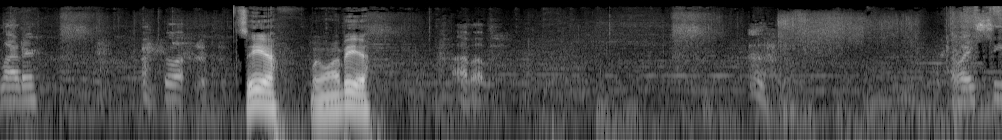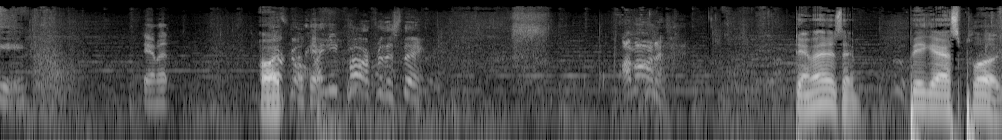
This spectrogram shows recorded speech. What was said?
Ladder. Go up. See ya. We want to be ya. I'm up. Oh, I see. Damn it. Oh, I, Marco, Okay. I need power for this thing. I'm on it. damn, that is a big ass plug.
